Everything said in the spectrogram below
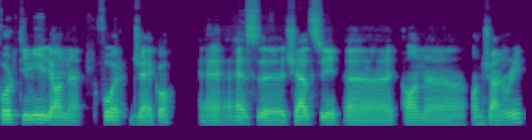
40 million for uh, as uh, Chelsea on on January,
